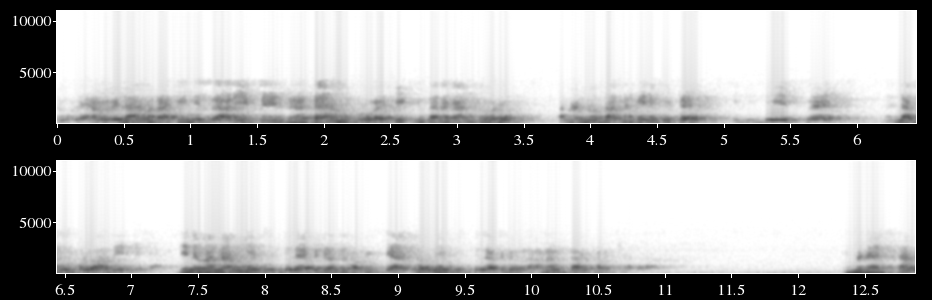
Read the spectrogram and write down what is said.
මොකද හැම වෙලාවෙම රජින් නිලධාරියෙක් නැහැ සෑම ප්‍රෝයකෙක්ම දැනගන්න ඕනේ තමයි නොදන්න කෙනෙකුට කිසිදේත්ම ලඝු පොළව දෙන්න බෑ. දෙනවා නම් මේ පුද්ගලයා පිළිබඳව අපි කියන්නේ මේ පුද්ගලයා පිළිබඳව අනන්තව කරකවලා. එහෙම නැත්නම්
